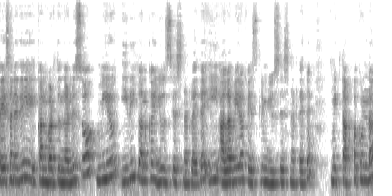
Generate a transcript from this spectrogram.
ఫేస్ అనేది కనబడుతుందండి. సో మీరు ఇది కనుక యూజ్ చేసినట్లయితే ఈ అలవీరా ఫేస్ క్రీమ్ యూజ్ చేసినట్లయితే మీకు తప్పకుండా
